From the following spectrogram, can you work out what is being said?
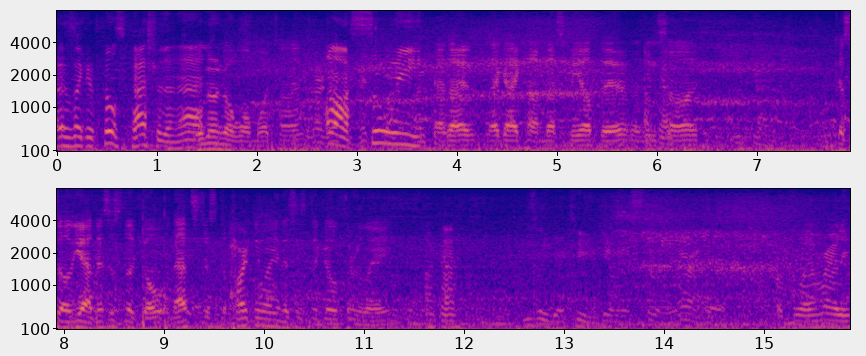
I was like it feels faster than that. We're gonna go one more time. Oh, sweet. Yeah, that, that guy kind of messed me up there on the Okay. inside. Okay. Cause so yeah, this is the go. That's just the parking lane. This is the go through lane. Okay. Usually you go two, you give it a story. All right. Oh boy, I'm ready.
